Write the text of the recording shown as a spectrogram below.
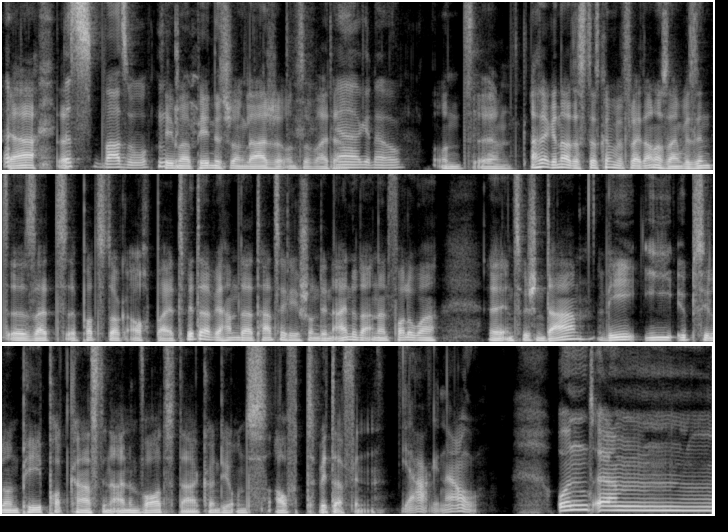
Ja, das, Das war so. Thema Penisjonglage und so weiter. Ja, genau. Und ähm, ach ja, genau, das, das können wir vielleicht auch noch sagen. Wir sind äh, seit äh, Podstock auch bei Twitter. Wir haben da tatsächlich schon den ein oder anderen Follower äh, inzwischen da. W-I-Y-P Podcast in einem Wort. Da könnt ihr uns auf Twitter finden. Ja, genau. Und ähm,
